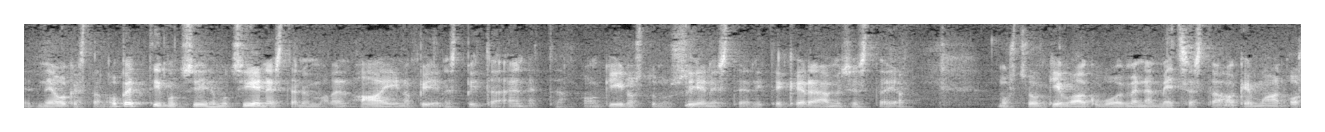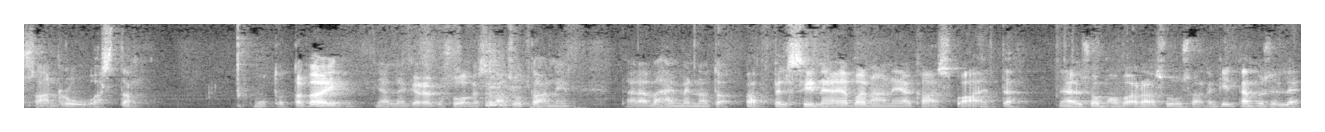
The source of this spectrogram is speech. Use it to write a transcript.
Et ne oikeastaan opetti mut siihen, mutta sienestänyt mä olen aina pienestä pitäen, että olen kiinnostunut sienistä ja niiden keräämisestä ja musta se on kivaa, kun voi mennä metsästä hakemaan osan ruuasta. Mutta totta kai jälleen kerran kun Suomessa asutaan, niin täällä vähemmän noita appelsiineja ja banaaneja kasvaa, että täys omavaraisuus ainakin tämmöiselle,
